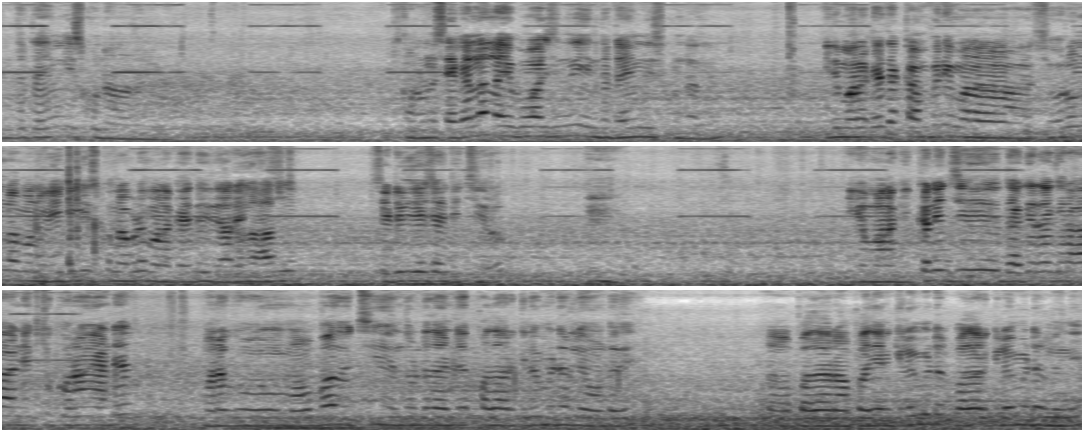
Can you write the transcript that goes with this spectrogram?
ఇంత టైం తీసుకుంటాను రెండు సెకండ్లలో అయిపోవాల్సింది ఇంత టైం తీసుకుంటాను. ఇది మనకైతే కంపెనీ మన షోరూంలో మనం వెహికల్ తీసుకున్నప్పుడే మనకైతే ఇది అరేంజ్ సెటిల్ చేసి అయితే ఇచ్చారు. మనకి ఇక్కడ నుంచి దగ్గర దగ్గర నెక్స్ట్ కొరవి అంటే మనకు మహబాద్ వచ్చి ఎంత ఉంటుంది అంటే పదహారు కిలోమీటర్లే ఉంటుంది. పదహారు పదిహేను కిలోమీటర్ పదహారు కిలోమీటర్లు ఉంది.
